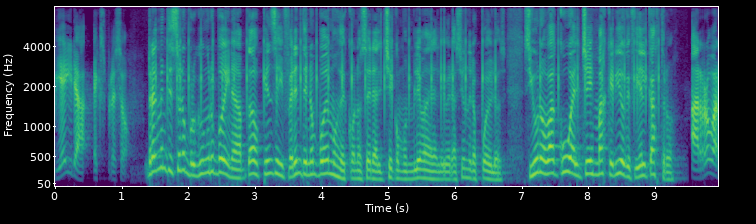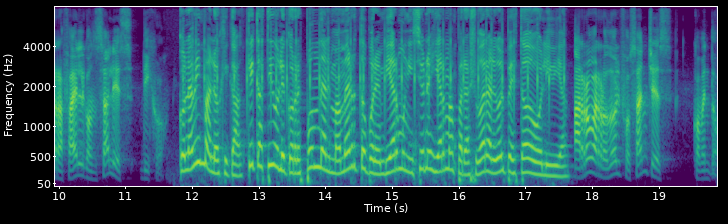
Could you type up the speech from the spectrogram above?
Vieira expresó. Realmente solo porque un grupo de inadaptados piensa diferente no podemos desconocer al Che como emblema de la liberación de los pueblos. Si uno va a Cuba, el Che es más querido que Fidel Castro. Arroba Rafael González dijo. Con la misma lógica, ¿qué castigo le corresponde al mamerto por enviar municiones y armas para ayudar al golpe de Estado de Bolivia? Arroba Rodolfo Sánchez comentó.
